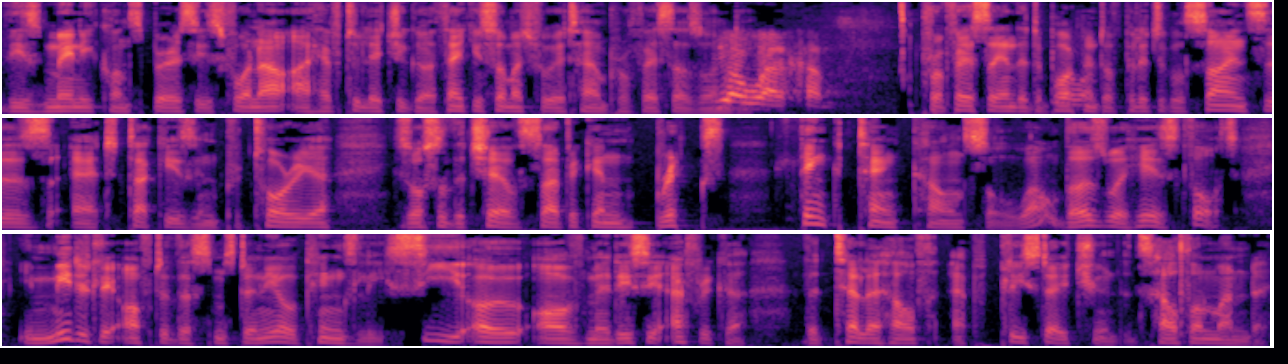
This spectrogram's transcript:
these many conspiracies. For now, I have to let you go. Thank you so much for your time, Professor Zondi. You're welcome. Professor in the Department of Political Sciences at Tukkies in Pretoria. He's also the chair of South African BRICS Think Tank Council. Well, those were his thoughts. Immediately after this, Mr. Neil Kingsley, CEO of Medici Africa, the telehealth app. Please stay tuned. It's Health on Monday.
